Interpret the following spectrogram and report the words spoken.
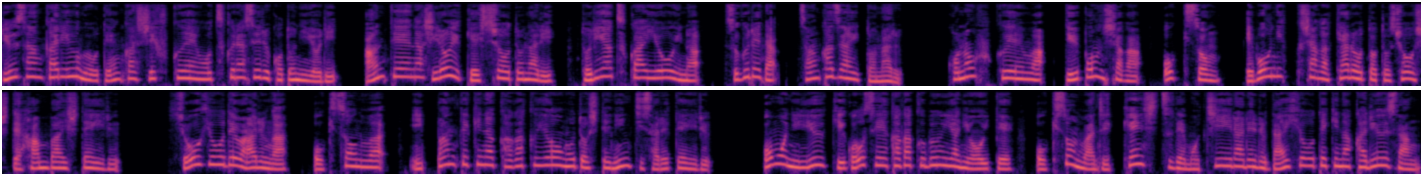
硫酸カリウムを添加し復塩を作らせることにより安定な白い結晶となり取り扱い容易な優れた酸化剤となる。この復塩はデュポン社がオキソン、エボニック社がキャロットと称して販売している。商標ではあるが、オキソンは一般的な化学用語として認知されている。主に有機合成化学分野において、オキソンは実験室で用いられる代表的な下硫酸、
